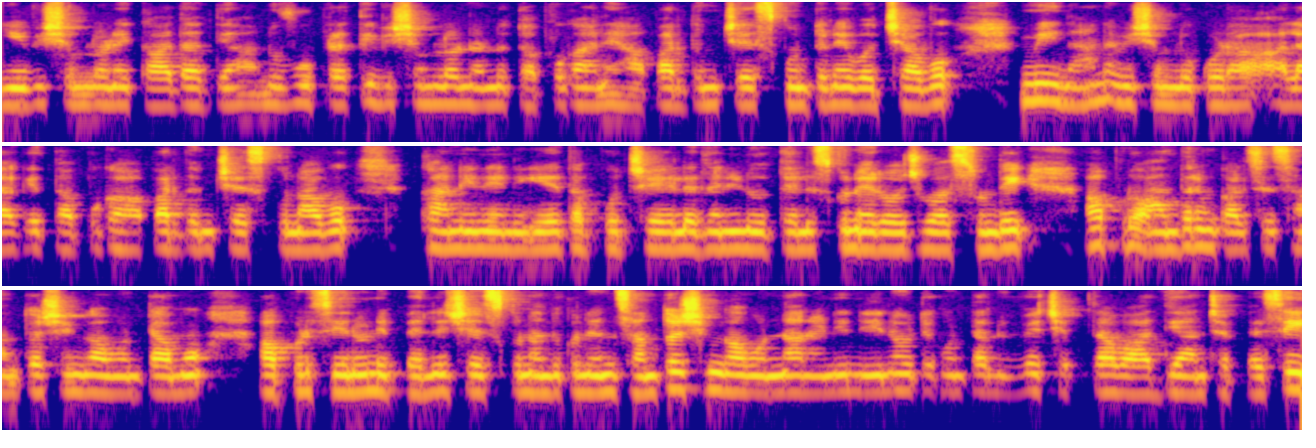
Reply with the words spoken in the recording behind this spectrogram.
ఈ విషయంలోనే కాదాద్య నువ్వు ప్రతి విషయంలో నన్ను తప్పుగానే అపార్థం చేసుకుంటూనే వచ్చావు. మీ నాన్న విషయంలో కూడా అలాగే తప్పుగా అపార్థం చేసుకున్నావు. కానీ నేను ఏ తప్పు చేయలేదని నువ్వు తెలుసుకునే రోజు వస్తుంది. అప్పుడు అందరం కలిసి సంతోషంగా ఉంటాము. అప్పుడు సీనుని పెళ్ళి చేసుకున్నందుకు నేను సంతోషంగా ఉన్నానని నీ నోటిగుంట నువ్వే చెప్తావా ఆద్య అని చెప్పేసి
